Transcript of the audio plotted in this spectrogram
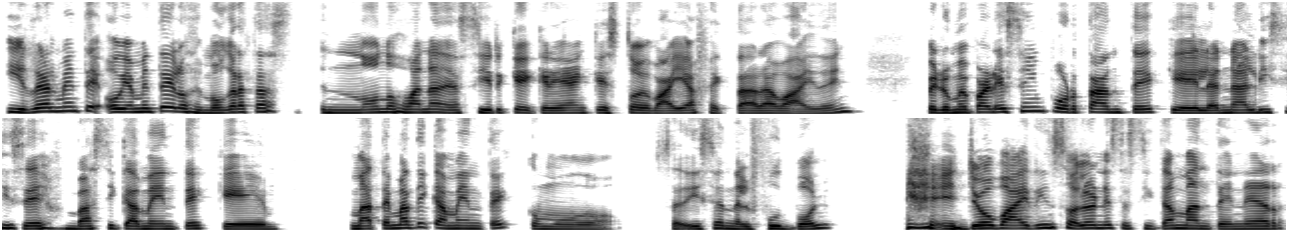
y realmente, obviamente, los demócratas no nos van a decir que crean que esto vaya a afectar a Biden, pero me parece importante que el análisis es básicamente que matemáticamente, como se dice en el fútbol, Joe Biden solo necesita mantener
